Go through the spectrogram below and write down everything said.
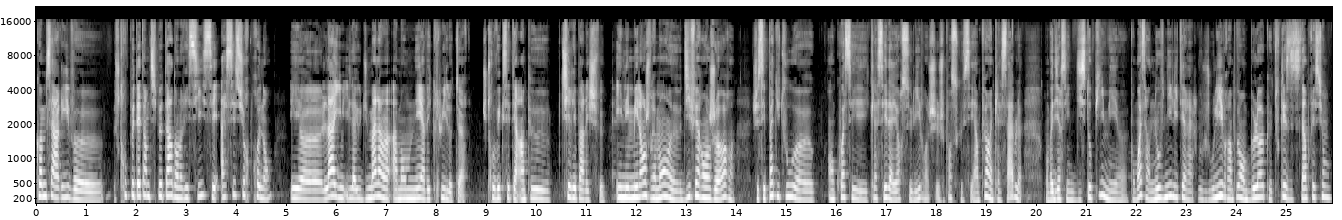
comme ça arrive, je trouve peut-être un petit peu tard dans le récit, c'est assez surprenant et euh, là, il, a eu du mal à, m'emmener avec lui, l'auteur. Je trouvais que c'était un peu tiré par les cheveux. il les mélange vraiment euh, différents genres. Je sais pas du tout euh, en quoi c'est classé d'ailleurs ce livre. Je, pense que c'est un peu inclassable. On va dire c'est une dystopie, mais euh, pour moi c'est un ovni littéraire. Je vous livre un peu en bloc toutes les impressions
